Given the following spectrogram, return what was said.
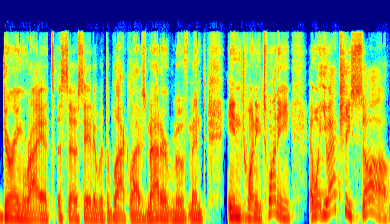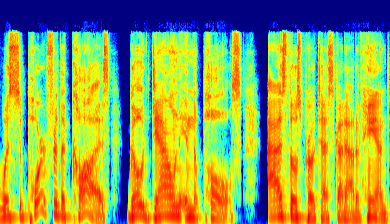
during riots associated with the Black Lives Matter movement in 2020. And what you actually saw was support for the cause go down in the polls as those protests got out of hand.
